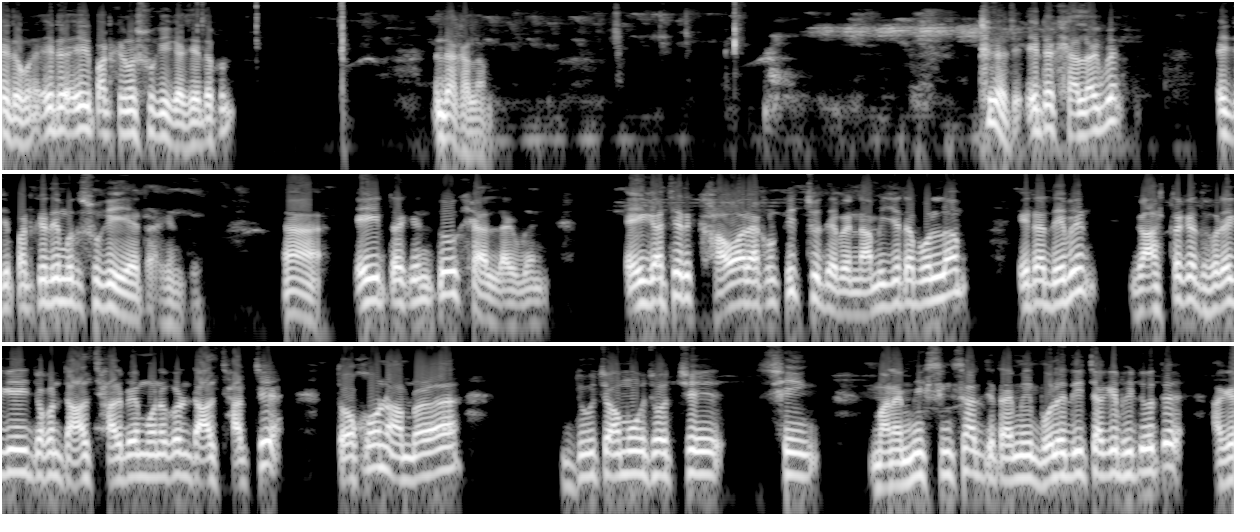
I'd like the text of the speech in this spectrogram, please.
এই দেখুন, এটা এই পাটকের শুকিয়ে গেছে দেখুন। দেখালাম। ঠিক আছে, এটা খেয়াল রাখবেন, এই যে পাটকেদের মতো শুকিয়ে যায় এটা কিন্তু। হ্যাঁ এইটা কিন্তু খেয়াল রাখবেন। এই গাছের খাওয়ার এখন কিচ্ছু দেবেন না, আমি যেটা বললাম, এটা দেবেন গাছটাকে ধরে গিয়ে যখন ডাল ছাড়বে, মনে করেন ডাল ছাড়ছে, তখন আমরা দু চামচ হচ্ছে শিং মানে মিক্সিং সার যেটা আমি বলে দিচ্ছি আগে ভিডিওতে, আগে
